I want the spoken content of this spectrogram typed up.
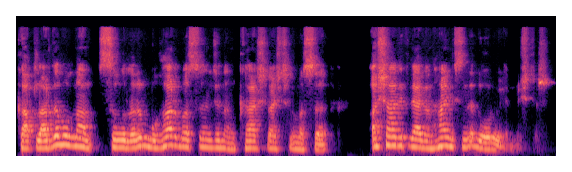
Kaplarda bulunan sıvıların buhar basıncının karşılaştırılması aşağıdakilerden hangisinde doğru verilmiştir?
